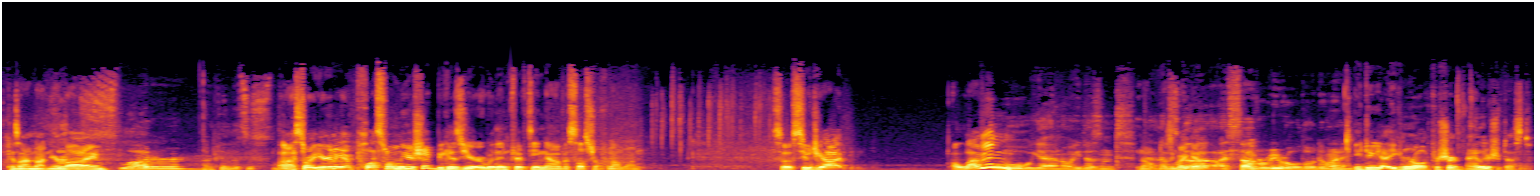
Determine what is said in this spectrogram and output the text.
Because I'm not nearby. Slaughter? I think that's a slaughter. Uh, sorry, you're gonna get plus one leadership because you're within 15 now of a celestial phenomenon. So see what you got. 11. oh, yeah, no, he doesn't. No, Yeah, doesn't I quite still- get it. I still have a reroll, though, don't I? You do, yeah. You can roll it for sure. Any leadership test.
